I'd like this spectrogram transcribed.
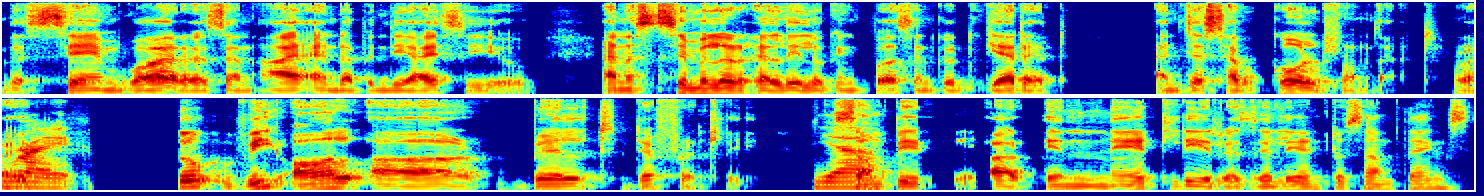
the same virus and I end up in the ICU, and a similar healthy looking person could get it and just have a cold from that, right? Right. So we all are built differently. Yeah. Some people are innately resilient to some things.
